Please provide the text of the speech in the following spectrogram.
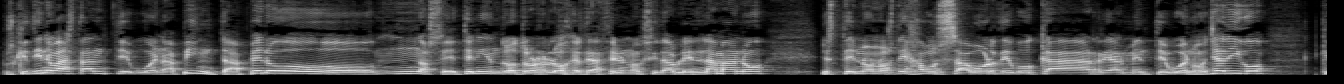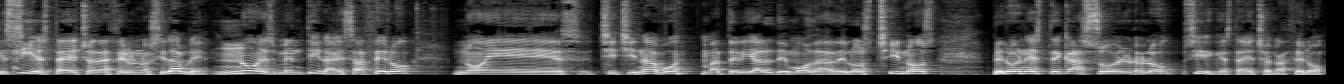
pues que tiene bastante buena pinta, pero no sé, teniendo otros relojes de acero inoxidable en la mano, este no nos deja un sabor de boca realmente bueno. Ya digo, que sí está hecho de acero inoxidable. No es mentira, es acero, no es chichinabo, material de moda de los chinos, pero en este caso el reloj sí que está hecho en acero.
